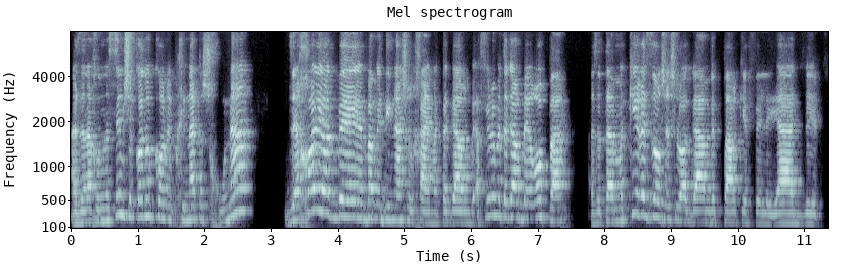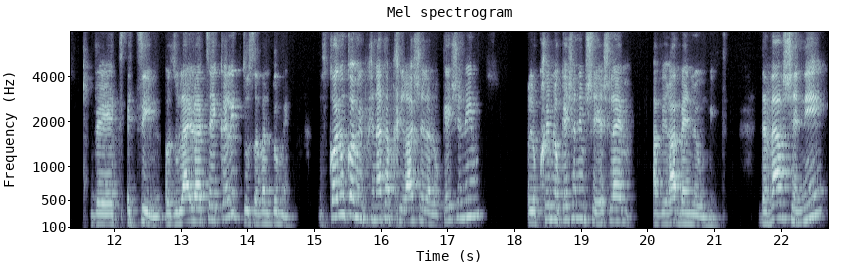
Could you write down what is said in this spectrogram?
אז אנחנו מנסים שקודם כל מבחינת השכונה, זה יכול להיות במדינה שלך אם אתה גר, אפילו אם אתה גר באירופה, אז אתה מכיר אזור שיש לו אגם ופארק יפה ליד ועצים, אז אולי לא יצא אקליפטוס אבל דומה. אז קודם כל מבחינת הבחירה של הלוקיישנים, לוקחים לוקיישנים שיש להם אווירה בינלאומית. דבר שני,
